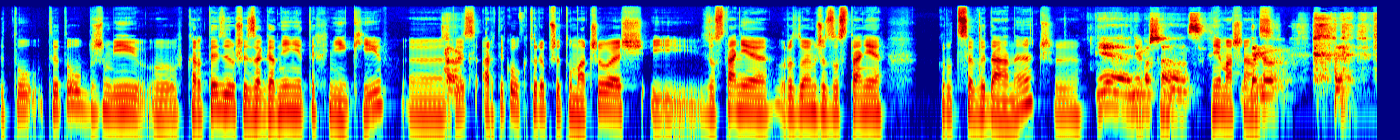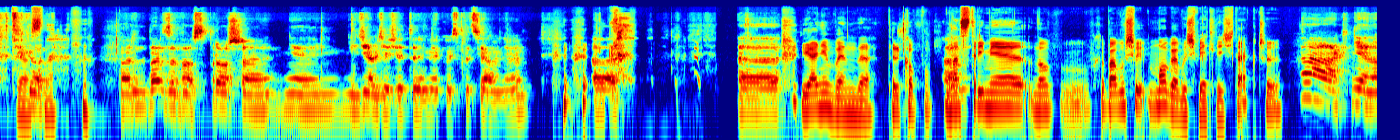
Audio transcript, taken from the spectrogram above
Tytuł, tytuł brzmi Kartezjusz i zagadnienie techniki. E, tak. To jest artykuł, który przetłumaczyłeś i zostanie, rozumiem, że zostanie wkrótce wydany, czy... Nie, nie ma szans. Nie ma szans. Tego, Jasne. bardzo was proszę, nie, nie dzielcie się tym jakoś specjalnie. E, e, ja nie będę, tylko na streamie no, chyba wyświe mogę wyświetlić, tak? Czy... Tak, nie, no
